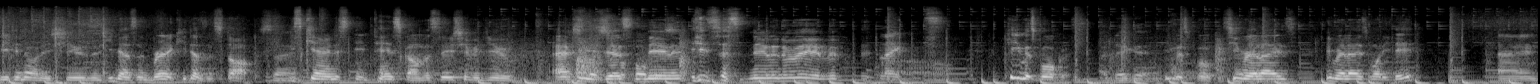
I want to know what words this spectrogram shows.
beating on his shoes and he doesn't break. He doesn't stop. So- He's carrying this intense conversation with you, and he's just nailing. He's just nailing away with like he was focused. I dig it. He was focused. He realized he realized what he did, and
